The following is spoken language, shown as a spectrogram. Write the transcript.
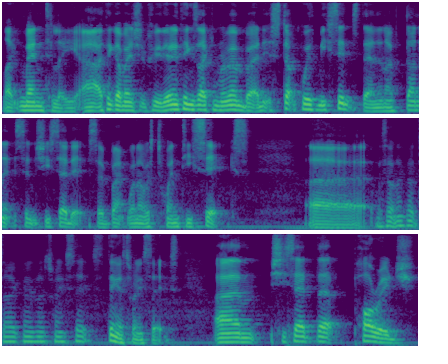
like mentally. Uh, I think I mentioned it to you. The only things I can remember, and it stuck with me since then, and I've done it since she said it. So back when I was 26, uh, was that when I got diagnosed when I was 26? I think I was 26. Um, she said that porridge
